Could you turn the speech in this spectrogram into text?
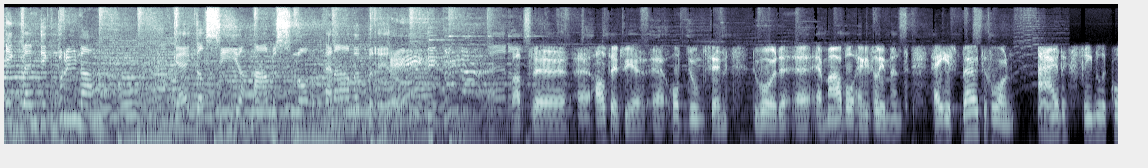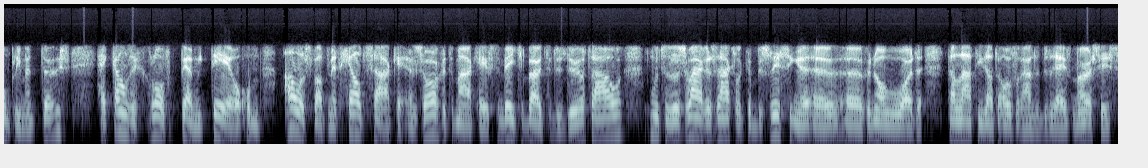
Ik ben Dick Bruna. Kijk, dat zie je aan mijn snor en aan mijn bril. Wat eh, eh, altijd weer eh, opdoemt zijn de woorden amabel en glimmend. Hij is buitengewoon aardig, vriendelijk, complimenteus. Hij kan zich geloof ik permitteren om alles wat met geldzaken en zorgen te maken heeft... een beetje buiten de deur te houden. Moeten er zware zakelijke beslissingen eh, eh, genomen worden... dan laat hij dat over aan het bedrijf Mercis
